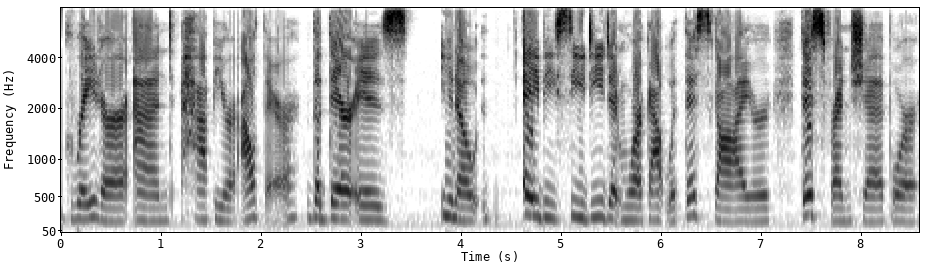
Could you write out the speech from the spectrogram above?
greater and happier out there that there is you know A B C D didn't work out with this guy or this friendship or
